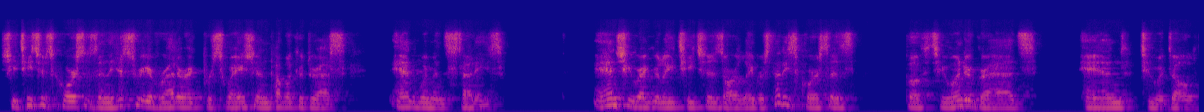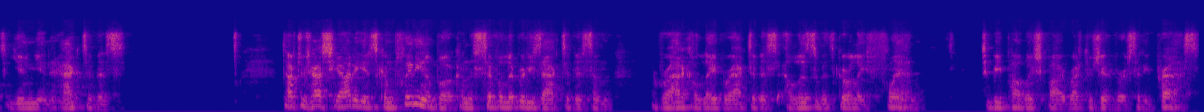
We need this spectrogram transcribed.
She teaches courses in the history of rhetoric, persuasion, public address, and women's studies. And she regularly teaches our labor studies courses, both to undergrads and to adult union activists. Dr. Trasciatti is completing a book on the civil liberties activism of radical labor activist Elizabeth Gurley Flynn to be published by Rutgers University Press.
